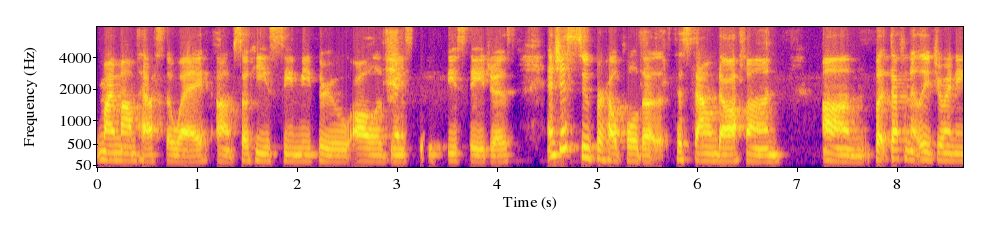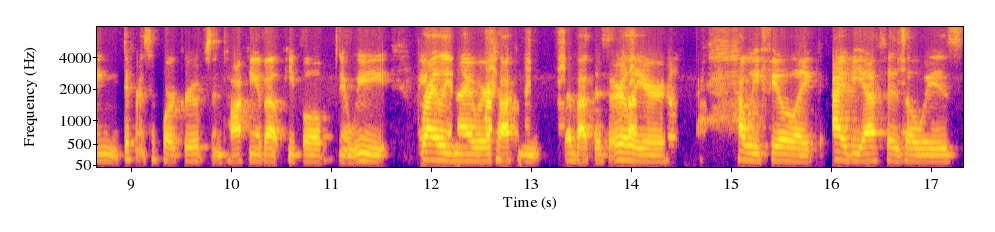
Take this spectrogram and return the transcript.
my mom passed away. Um, so he's seen me through all of these these stages, and just super helpful to to sound off on. Um, but definitely joining different support groups and talking about people. You know, we Riley and I were talking about this earlier, how we feel like IVF is always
